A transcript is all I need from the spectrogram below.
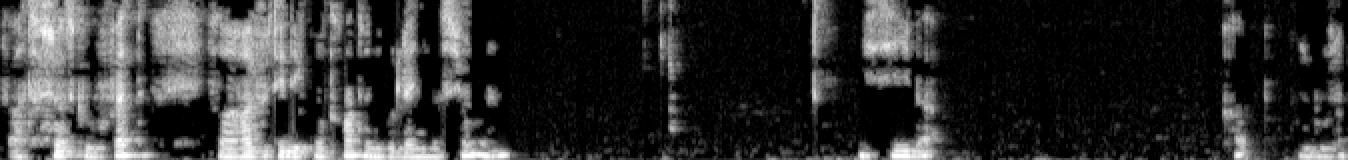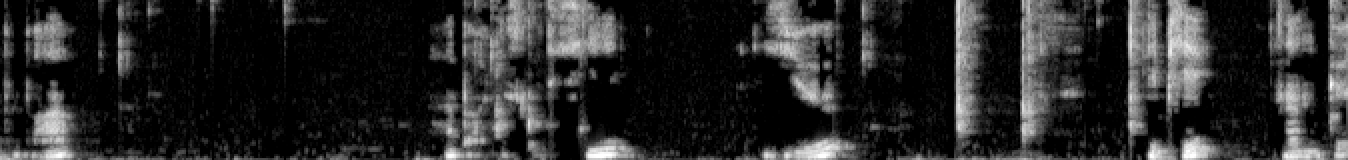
faire attention à ce que vous faites. Il faudrait rajouter des contraintes au niveau de l'animation. Hein. Ici, bah, hop, on bouge un peu là. Ah, pareil de ce côté-ci les yeux, les pieds. Hein, donc euh,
